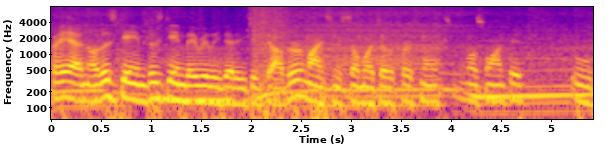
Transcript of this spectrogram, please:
But yeah, no, this game, this game, they really did a good job. It reminds me so much of the first Most, most Wanted. Ooh.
